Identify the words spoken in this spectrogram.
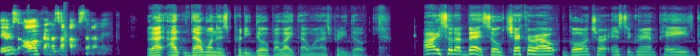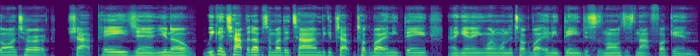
there's all kind of tops that I make. But I, I that one is pretty dope. I like that one. That's pretty dope. All right, so that bet. So check her out. Go onto her Instagram page. Go onto her shop page, and you know we can chop it up some other time. We can chop talk about anything. And again, anyone want to talk about anything, just as long as it's not fucking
